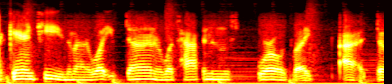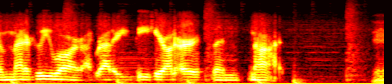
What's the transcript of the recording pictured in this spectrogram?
I guarantee you, no matter what you've done or what's happened in this world, like I don't matter who you are, I'd rather you be here on Earth than not. Yeah,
